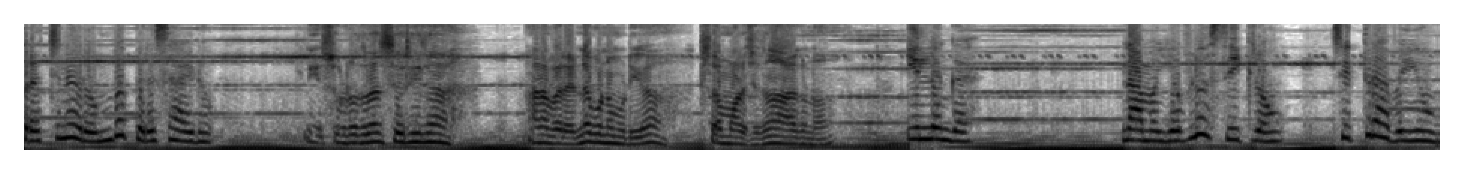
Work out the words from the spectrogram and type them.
பிரச்சனை ரொம்ப பெருசாயிடும். நீ சொல்றதெல்லாம் சரிதான். ஆனா வேற என்ன பண்ண முடியும்? சமாளிச்சுதான் ஆகணும். இல்லங்க. நாம எவ்வளவு சீக்கிரம் சித்ராவையும்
